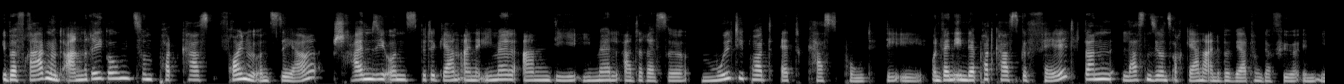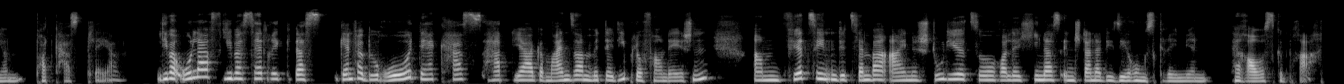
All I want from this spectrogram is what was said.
Über Fragen und Anregungen zum Podcast freuen wir uns sehr. Schreiben Sie uns bitte gern eine E-Mail an die E-Mail-Adresse multipod.kass.de. Und wenn Ihnen der Podcast gefällt, dann lassen Sie uns auch gerne eine Bewertung dafür in Ihrem Podcast-Player. Lieber Olaf, lieber Cedric, das Genfer Büro der KAS hat ja gemeinsam mit der Diplo Foundation am 14. Dezember eine Studie zur Rolle Chinas in Standardisierungsgremien herausgebracht.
